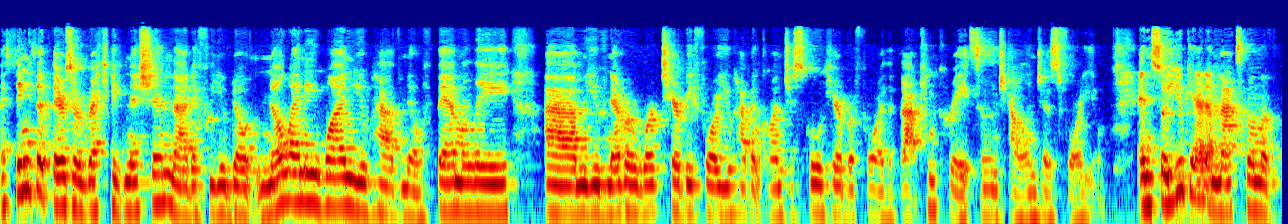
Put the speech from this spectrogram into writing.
I think that there's a recognition that if you don't know anyone, you have no family, um, you've never worked here before, you haven't gone to school here before, that that can create some challenges for you. And so you get a maximum of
